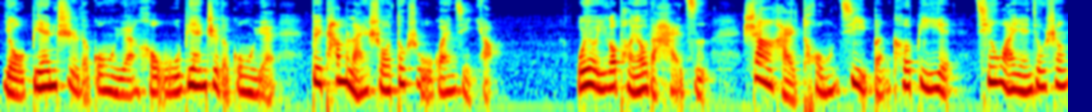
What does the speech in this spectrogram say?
有编制的公务员和无编制的公务员。对他们来说都是无关紧要。我有一个朋友的孩子，上海同济本科毕业，清华研究生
